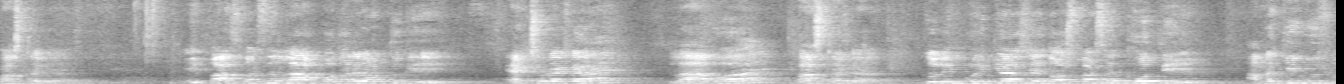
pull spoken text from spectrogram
পাঁচ টাকা। এই পাঁচ পার্সেন্ট লাভ কথাটির অর্থ কি? একশো টাকায় লাভ হয় পাঁচ টাকা। যদি পরীক্ষা আসে, দশ পার্সেন্ট ক্ষতি, আমরা কি বুঝব?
